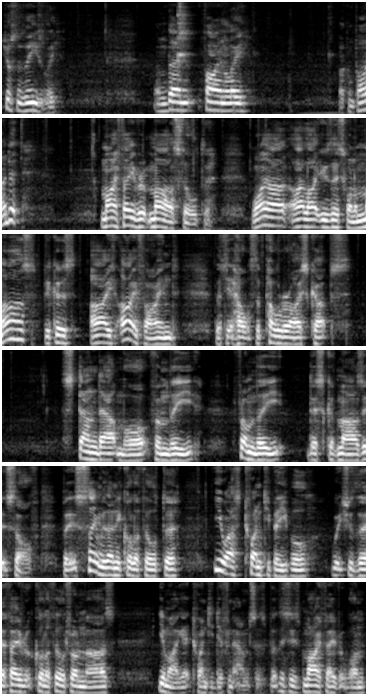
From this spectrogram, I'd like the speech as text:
just as easily. And then finally I can find it. My favourite Mars filter. Why I, I, like using this one on Mars? Because I, I find that it helps the polar ice caps stand out more from the from the disk of Mars itself. But it's the same with any colour filter. You ask 20 people which is their favourite colour filter on Mars you might get 20 different answers but this is my favourite one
